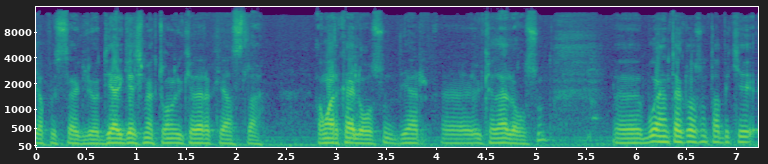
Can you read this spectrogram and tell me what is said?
yapı sergiliyor. Diğer gelişmekte olan ülkelere kıyasla. Amerika ile olsun, diğer e, ülkelerle olsun. E, bu entegrasyon tabii ki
